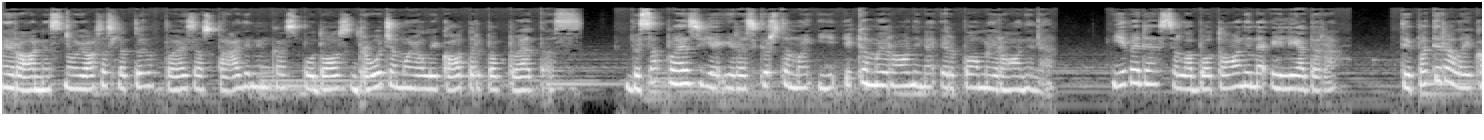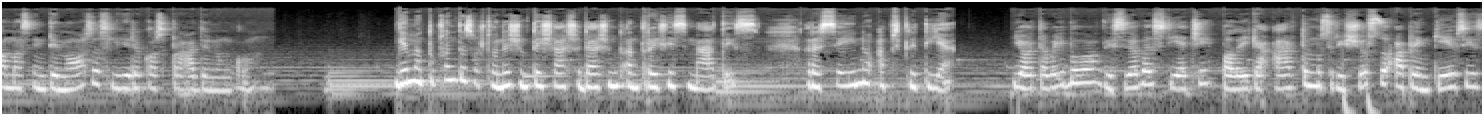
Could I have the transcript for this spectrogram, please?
Maironis naujosios lietuvių poezijos pradininkas, spaudos draudžiamojo laikotarpio poetas. Visa poezija yra skirstama į iki maironinę ir po maironinę. Įvedė silabotoninę eilėdarą. Taip pat yra laikomas intimiosios lyrikos pradininku. Gimė 1862 metais Raseinių apskrityje. Jo tėvai buvo laisvi valstiečiai, palaikę artimus ryšius su aplinkėjusiais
